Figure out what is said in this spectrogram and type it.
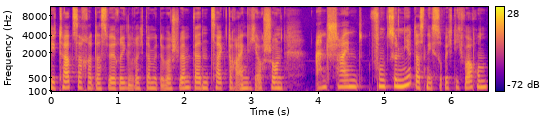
die Tatsache, dass wir regelrecht damit überschwemmt werden, zeigt doch eigentlich auch schon, anscheinend funktioniert das nicht so richtig. Warum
